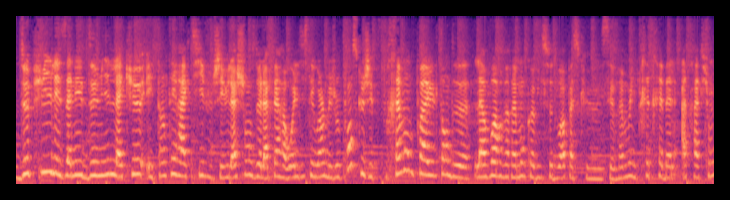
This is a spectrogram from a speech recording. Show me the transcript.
Depuis les années 2000, la queue est interactive. J'ai eu la chance de la faire à Walt Disney World mais je pense que j'ai vraiment pas eu le temps de la voir vraiment comme il se doit parce que c'est vraiment une très très belle attraction.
